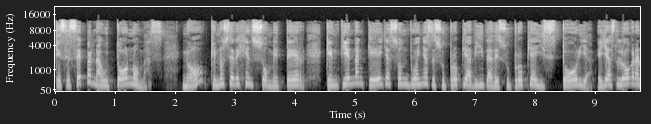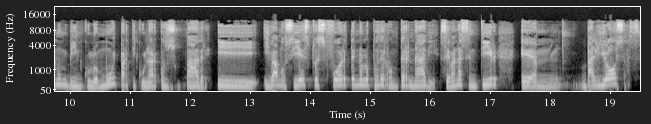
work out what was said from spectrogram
que se sepan autónomas, ¿no? Que no se dejen someter, que entiendan que ellas son dueñas de su propia vida, de su propia historia. Ellas logran un vínculo muy particular con su padre. Y, vamos, si esto es fuerte, no lo puede romper nadie. Se van a sentir em, valiosas.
